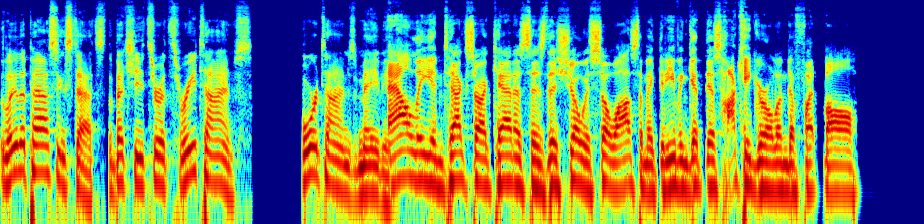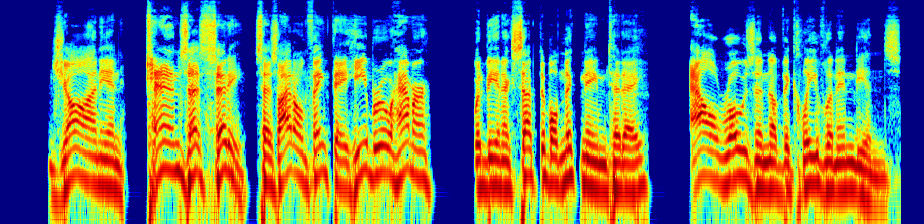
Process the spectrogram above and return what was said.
Look at the passing stats. I bet you threw it three times, four times maybe. Allie in Texarkana says this show is so awesome it could even get this hockey girl into football. John in Kansas City says, I don't think the Hebrew Hammer would be an acceptable nickname today. Al Rosen of the Cleveland Indians.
